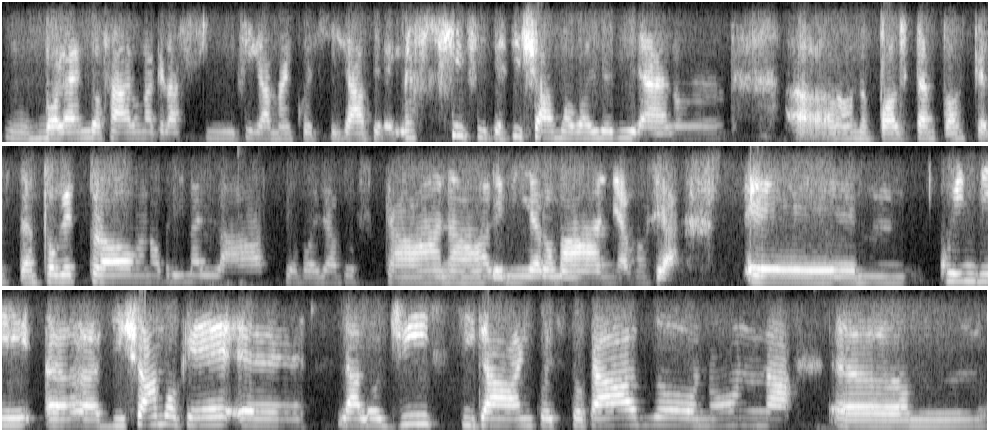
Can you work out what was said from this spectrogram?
mh, volendo fare una classifica, ma in questi casi le classifiche diciamo voglio dire non, eh, un po' il tempo, anche il tempo che trovano, prima il Lazio, poi la Toscana, l'Emilia Romagna, così è. Ehm, quindi eh, diciamo che eh, la logistica in questo caso non, ehm,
